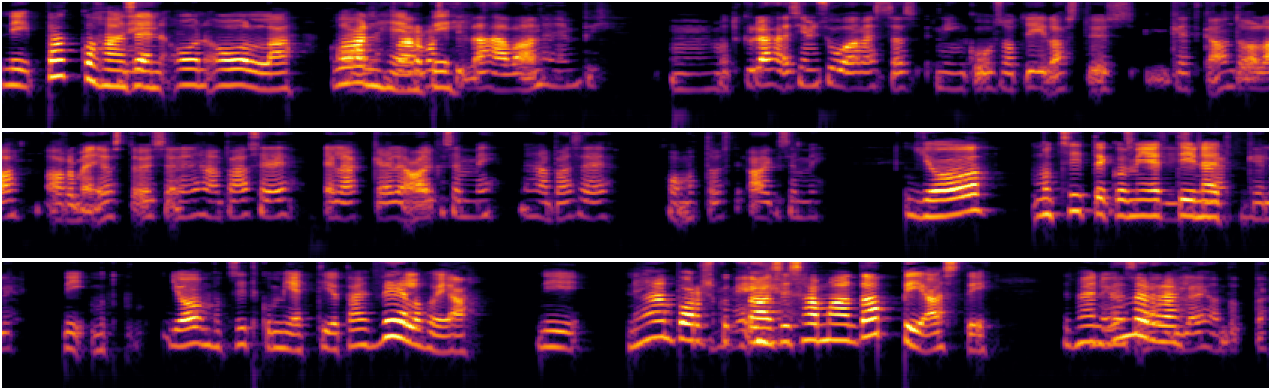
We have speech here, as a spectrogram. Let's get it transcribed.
Niin pakkohan niin. sen on olla vanhempi. Varmasti vähän vanhempi. Mm, mutta kyllähän esimerkiksi Suomessa niin kuin sotilastyös, ketkä on tuolla armeijassa töissä, niin nehän pääsee eläkkeelle aikaisemmin. Nehän pääsee huomattavasti aikaisemmin. Joo, mutta sitten kun miettii siis näitä... Niin, mut, joo, mutta sitten kun miettii jotain velhoja, niin nehän porskuttaa niin. siis hamaan tappiasti. Et mä en ja ymmärrä... Se on ihan totta.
